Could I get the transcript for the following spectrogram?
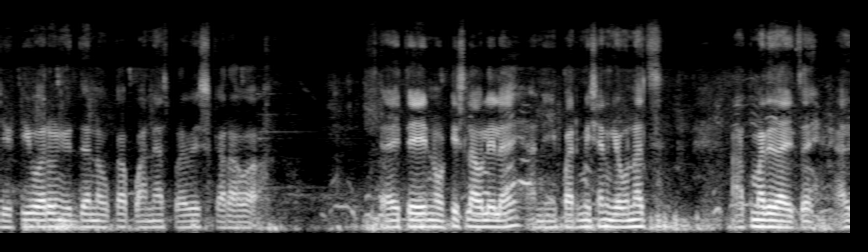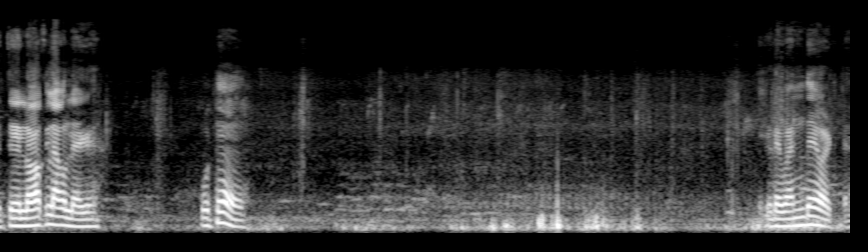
जेटीवरून युद्धनौका पाण्यास प्रवेश करावा. त्या इथे नोटीस लावलेलं आहे आणि परमिशन घेऊनच आतमध्ये जायचं आहे. आणि ते लॉक लावलं आहे का कुठे आहे? इकडे बंद आहे वाटतं.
